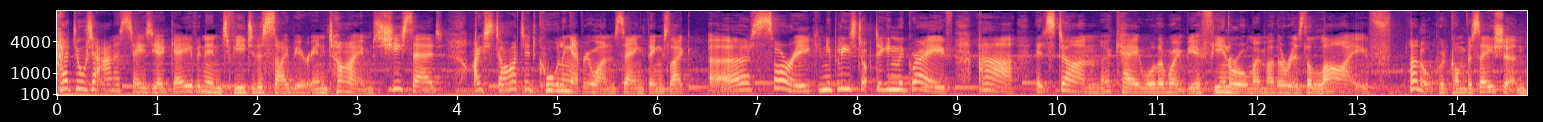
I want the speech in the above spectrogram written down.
Her daughter Anastasia gave an interview to the Siberian Times. She said, I started calling everyone saying things like, uh, sorry, can you please stop digging the grave? Ah, it's done. Okay, well there won't be a funeral, my mother is alive. An awkward conversation.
